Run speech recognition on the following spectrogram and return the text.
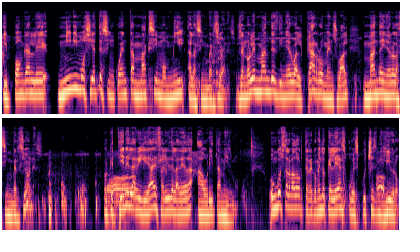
y pónganle mínimo 750, máximo 1000 a las inversiones. O sea, no le mandes dinero al carro mensual, manda dinero a las inversiones. Porque tiene la oh. habilidad de salir de la deuda ahorita mismo. Un gusto, Salvador. Te recomiendo que leas o escuches mi oh. libro.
